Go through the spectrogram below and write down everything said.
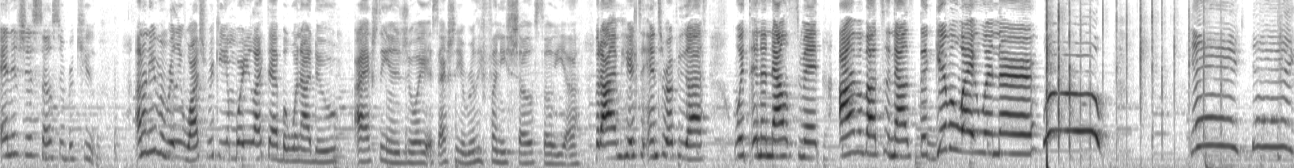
and it's just so super cute I don't even really watch Ricky and Morty like that, but when I do, I actually enjoy it. It's actually a really funny show, so yeah. But I am here to interrupt you guys with an announcement. I'm about to announce the giveaway winner. Woo! Yay! Yay!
